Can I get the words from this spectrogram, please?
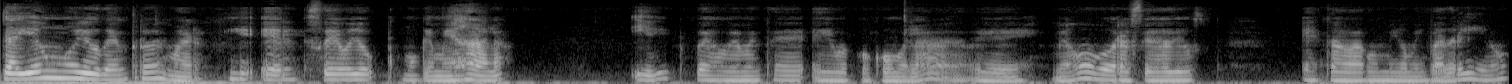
caí en un hoyo dentro del mar y ese hoyo como que me jala y pues obviamente eh, pues, poco eh, me ahogo, gracias a Dios estaba conmigo mi padrino,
